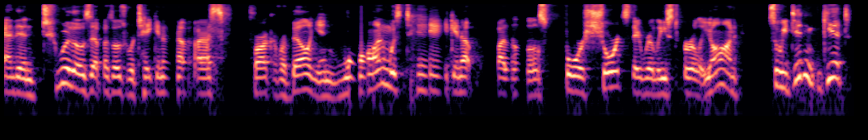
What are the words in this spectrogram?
and then two of those episodes were taken up by Spark of Rebellion. One was taken up by those four shorts they released early on. So we didn't get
